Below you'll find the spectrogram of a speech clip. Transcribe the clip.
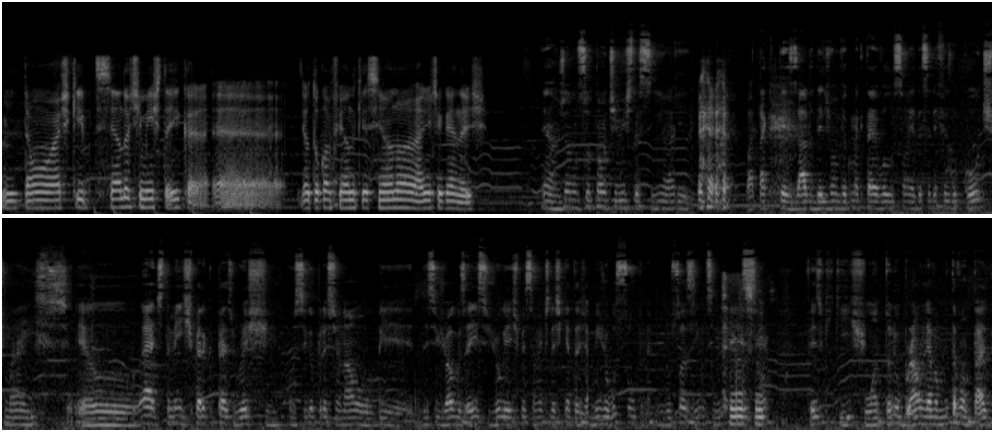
Então acho que sendo otimista aí, cara, é, eu tô confiando que esse ano a gente ganha dois. É, eu já não sou tão otimista assim, eu acho que o ataque pesado deles, vamos ver como é que tá a evolução aí dessa defesa do coach, mas eu... É, também espera que o Pass Rush consiga pressionar o B desses jogos aí, esse jogo aí, especialmente das 500 já bem jogou solto, né? Jogou sozinho, sem Sim, marcação. sim. Fez o que quis. O Antonio Brown leva muita vantagem.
